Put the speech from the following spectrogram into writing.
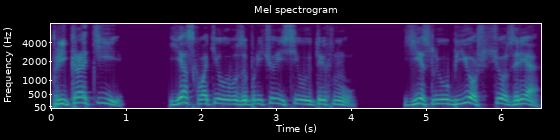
«Прекрати!» Я схватил его за плечо и силой тряхнул. «Если убьешь, все зря.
